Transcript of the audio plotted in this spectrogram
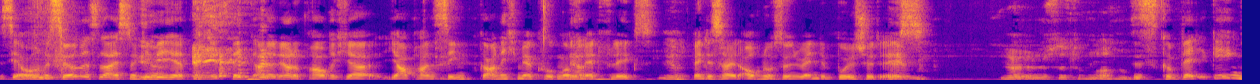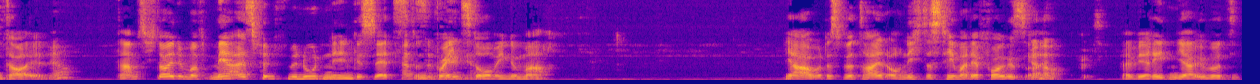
Das ist ja auch eine Serviceleistung, die Ja. wir hier bringen. Jetzt denken alle, ja, da brauche ich ja Japan singt gar nicht mehr gucken auf Ja. Netflix. Ja. Wenn das halt auch nur so ein random Bullshit ist. Ja, dann ist das doch in Ordnung. Das ist das komplette Gegenteil. Ja. Da haben sich Leute mal mehr als fünf Minuten hingesetzt Kannst und Brainstorming gemacht. Ja, aber das wird halt auch nicht das Thema der Folge sein. Genau. Weil wir reden ja über die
